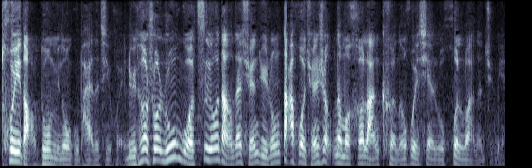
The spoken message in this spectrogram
推倒多米诺骨牌的机会。吕特说，如果自由党在选举中大获全胜，那么荷兰可能会陷入混乱的局面。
